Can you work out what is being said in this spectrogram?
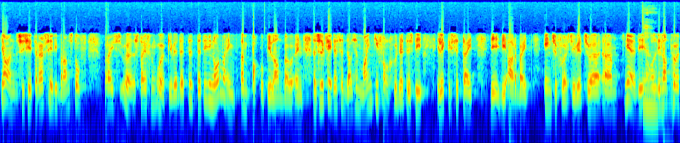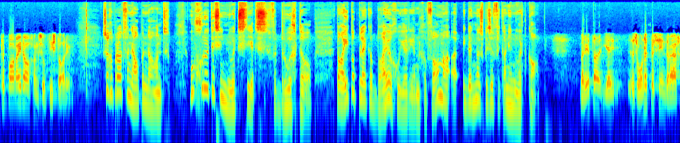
ja en soos jy reg sê die brandstofprys uh, stygings ook jy weet dit dit het 'n enorme impak op die landbou en en soos ek sê dis 'n dis 'n mandjie van goed dit is die elektrisiteit die die arbeid en ensovoorts, jy weet. So ehm um, nee, die ja. die landbou het 'n paar uitdagings op die stadium. So gepraat van helpende hand. Hoe groot is die nood steeds vir droogte op? Daar het op plekke baie goeie reën geval, maar uh, ek dink nou spesifiek aan die Noord-Kaap. Marita, jy is 100% reg.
